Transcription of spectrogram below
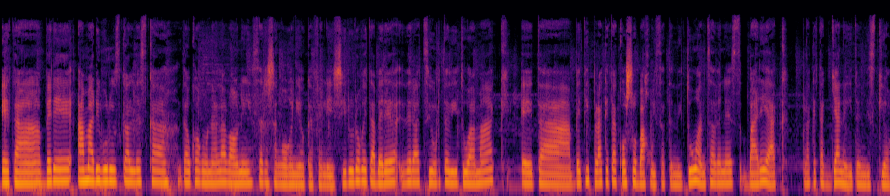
Eta bere amari buruz galdezka daukagun alaba honi zer esango genioke Felix. Irurogeita bere deratzi urte ditu amak eta beti plaketak oso baju izaten ditu, antza denez bareak plaketak jan egiten dizkio.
